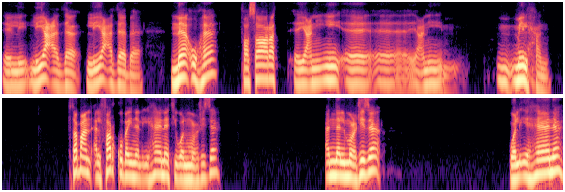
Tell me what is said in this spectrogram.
ليعذب, ليعذب ماؤها فصارت يعني إيه يعني ملحا. طبعا الفرق بين الإهانة والمعجزة أن المعجزة والإهانة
